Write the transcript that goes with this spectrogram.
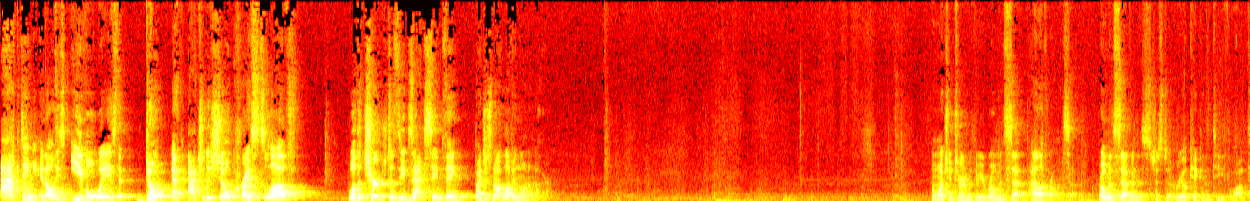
acting in all these evil ways that don't actually show Christ's love, well, the church does the exact same thing by just not loving one another. I want you to turn with me to Romans 7. I love Romans 7. Romans 7 is just a real kick in the teeth a lot of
